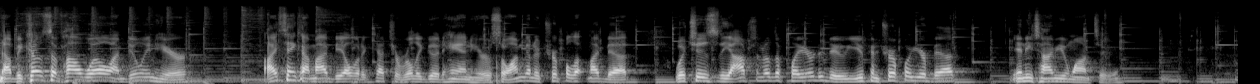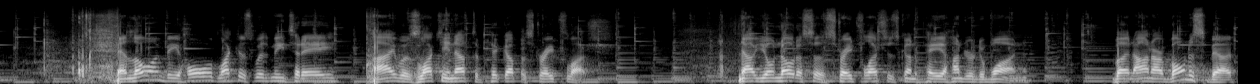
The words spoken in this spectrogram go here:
Now because of how well I'm doing here, I think I might be able to catch a really good hand here. So I'm gonna triple up my bet, which is the option of the player to do. You can triple your bet anytime you want to. And lo and behold, luck is with me today. I was lucky enough to pick up a straight flush. Now you'll notice a straight flush is gonna pay 100 to one, but on our bonus bet,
